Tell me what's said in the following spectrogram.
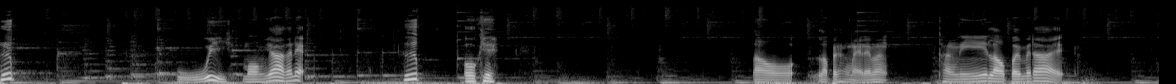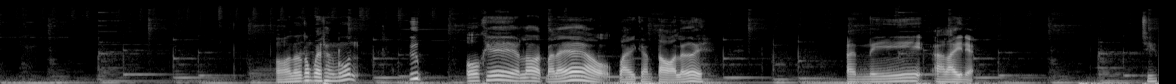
ฮึบอุ้ยมองยากนะเนี่ยฮึบโอเค เราเราไปทางไหนได้บ้างทางนี้เราไปไม่ได้ อ๋อ เราต้องไปทางนู้น โอเค รอดมาแล้ว ไปกันต่อเลย อันนี้อะไรเนี่ยจิ๊บ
